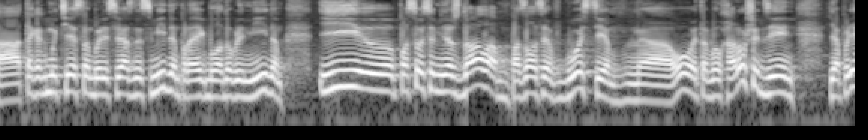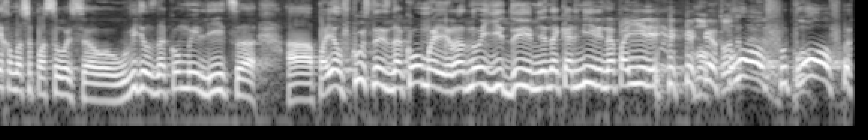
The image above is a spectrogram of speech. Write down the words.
А, так как мы тесно были связаны с МИДом, проект был одобрен МИДом. И э, посольство меня ждало, позвал себя в гости. А, О, это был хороший день. Я приехал в наше посольство, увидел знакомые лица, а, поел вкусной, знакомой, родной еды. Меня накормили, напоили. Плов, плов.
